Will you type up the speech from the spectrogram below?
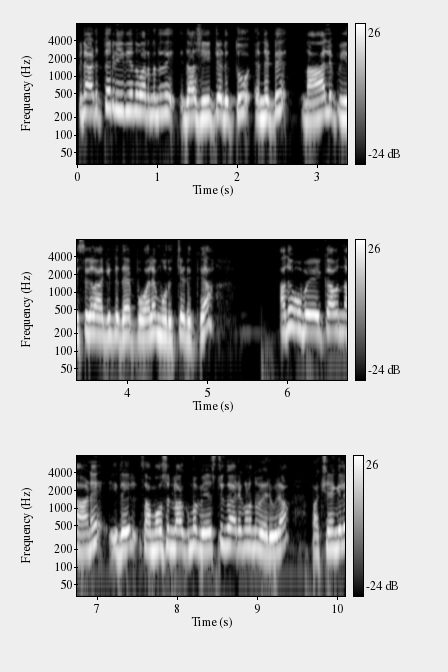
പിന്നെ അടുത്തൊരു രീതി എന്ന് പറയുന്നത് ഇതാ ഷീറ്റ് എടുത്തു. എന്നിട്ട് നാല് പീസുകളാക്കിയിട്ട് ഇതേപോലെ മുറിച്ചെടുക്കുക. അത് ഉപയോഗിക്കാവുന്നതാണ്. ഇതിൽ സമൂസ ഉണ്ടാക്കുമ്പോൾ വേസ്റ്റും കാര്യങ്ങളൊന്നും വരില്ല പക്ഷേങ്കിൽ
